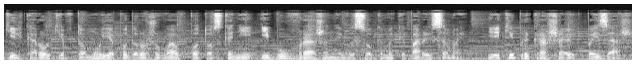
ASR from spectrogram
Кілька років тому я подорожував по Тоскані і був вражений високими кипарисами, які прикрашають пейзаж.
